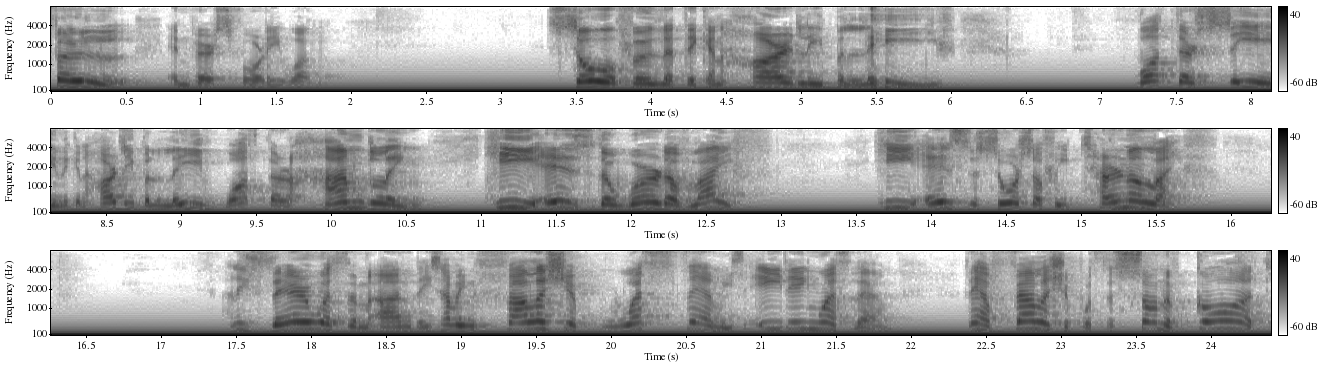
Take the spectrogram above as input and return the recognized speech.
full in verse 41. So full that they can hardly believe what they're seeing, they can hardly believe what they're handling. He is the word of life, He is the source of eternal life. And He's there with them, and He's having fellowship with them, He's eating with them. They have fellowship with the Son of God.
